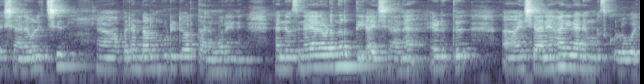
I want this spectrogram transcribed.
ഐശാനെ വിളിച്ച് അപ്പോൾ രണ്ടാളും കൂട്ടിയിട്ട് വർത്താനം പറയണേ. ദിവസത്തിനെ ഞാൻ അവിടെ നിർത്തി. ഐശാനെ എടുത്ത് ഐശാനെ ഹനീനാനെ കൊണ്ട് സ്കൂളിൽ പോയി.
